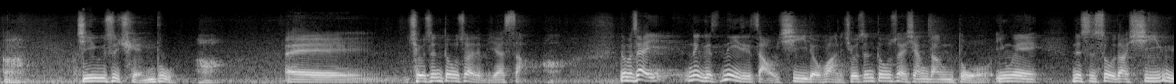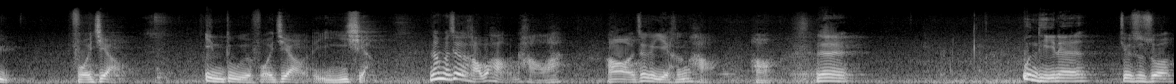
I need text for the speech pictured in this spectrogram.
啊，几乎是全部啊。诶，求生兜率的比较少哈。那么在那个那个早期的话呢，求生兜率相当多，因为那是受到西域佛教、印度的佛教的影响。那么这个好不好？好啊，哦，这个也很好。好，那问题呢，就是说，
